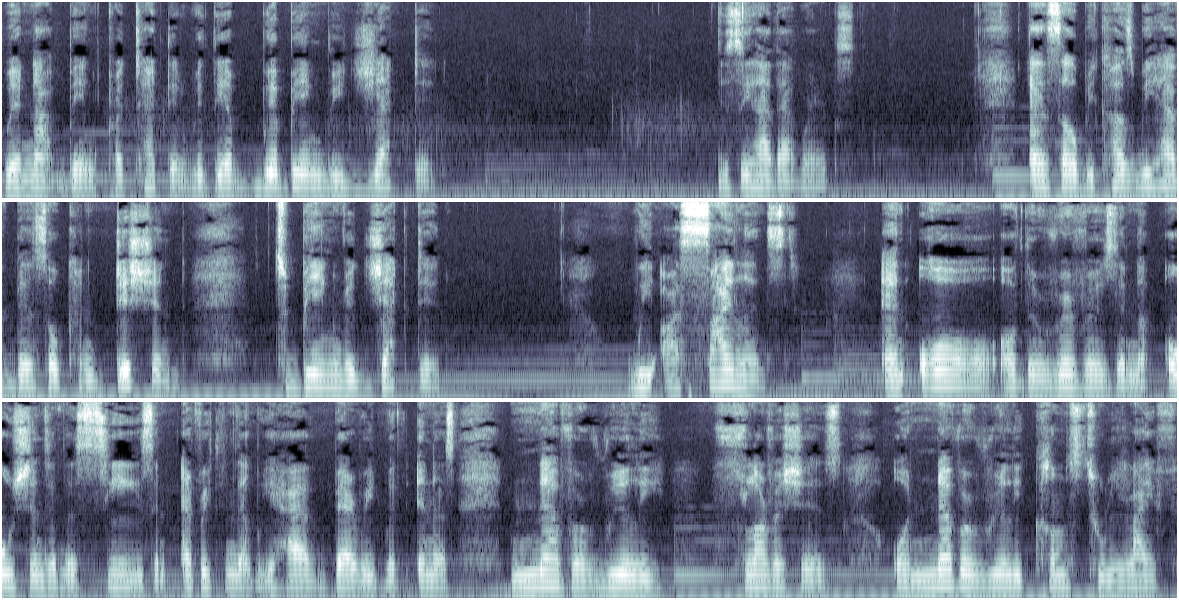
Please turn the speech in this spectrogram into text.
We are not being protected. We're, being rejected. You see how that works? And so, because we have been so conditioned to being rejected, we are silenced and all of the rivers and the oceans and the seas and everything that we have buried within us never really flourishes or never really comes to life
